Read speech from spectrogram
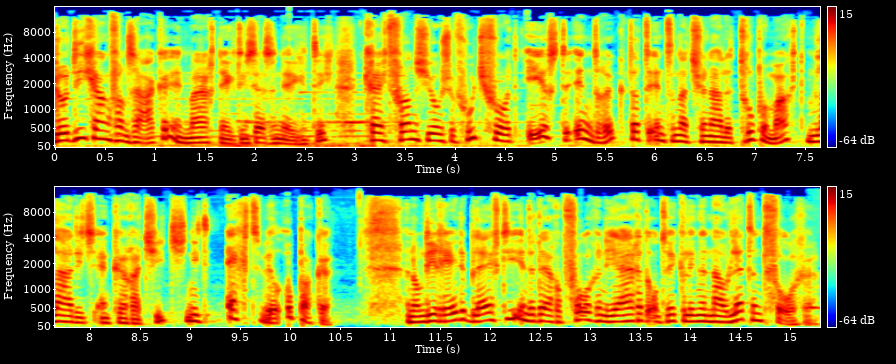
Door die gang van zaken in maart 1996 krijgt Frans Jozef Hoetsch voor het eerst de indruk dat de internationale troepenmacht Mladic en Karadzic niet echt wil oppakken. En om die reden blijft hij in de daaropvolgende jaren de ontwikkelingen nauwlettend volgen.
